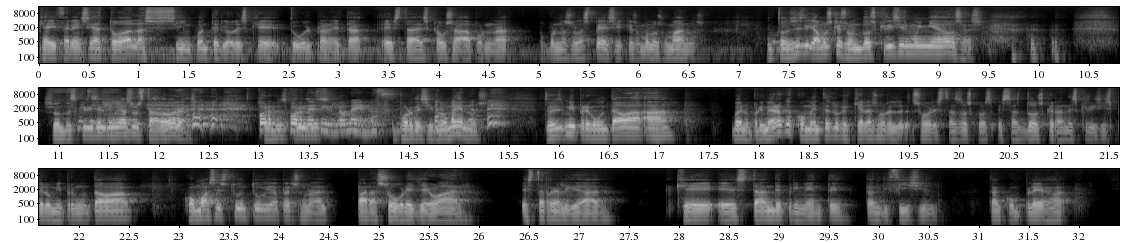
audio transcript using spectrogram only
Que a diferencia de todas las cinco anteriores que tuvo el planeta, esta es causada por una, por una sola especie, que somos los humanos. Entonces digamos que son dos crisis muy miedosas. Son dos crisis muy asustadoras. por, decirlo menos. Por decirlo menos. Entonces mi pregunta va a, bueno, primero que comentes lo que quieras sobre, sobre estas, dos cosas, estas dos grandes crisis, pero mi pregunta va, ¿cómo haces tú en tu vida personal para sobrellevar esta realidad que es tan deprimente, tan difícil, tan compleja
